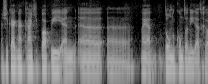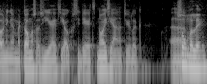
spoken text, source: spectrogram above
Als je kijkt naar Kraantje Papi en eh, eh, nou ja, Don komt dan niet uit Groningen, maar Thomas Azier heeft hier ook gestudeerd. Noisia natuurlijk. Eh, Zonderling.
